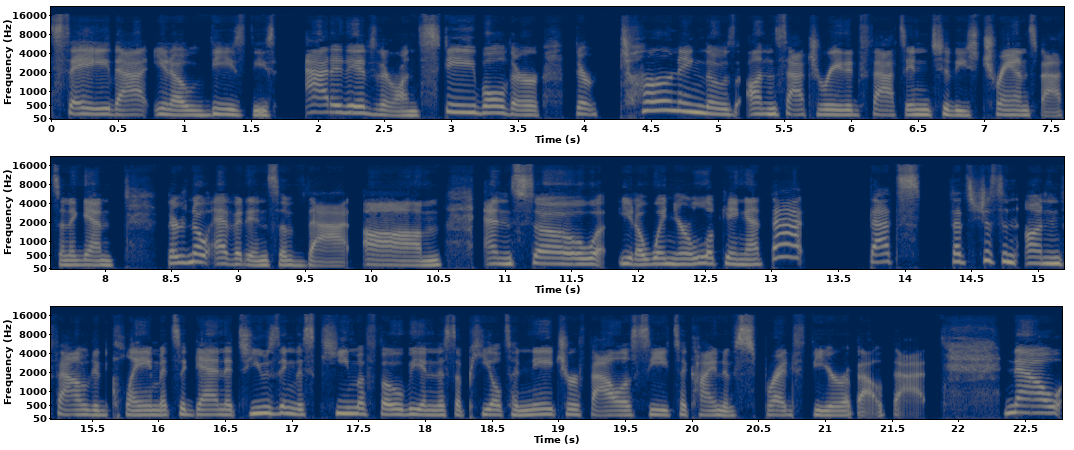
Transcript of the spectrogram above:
say that you know these these additives they're unstable they're they're turning those unsaturated fats into these trans fats and again there's no evidence of that um and so you know when you're looking at that that's that's just an unfounded claim. It's again, it's using this chemophobia and this appeal to nature fallacy to kind of spread fear about that. Now,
